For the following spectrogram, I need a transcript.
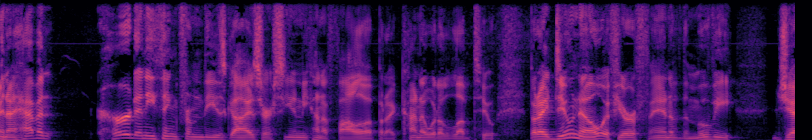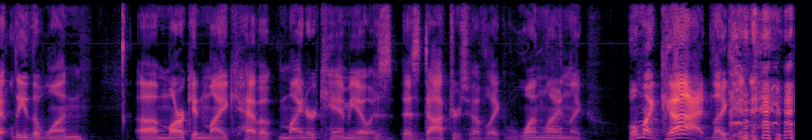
And I haven't heard anything from these guys or seen any kind of follow up, but I kind of would have loved to. But I do know if you're a fan of the movie Jet Li the One, uh, Mark and Mike have a minor cameo as as doctors who have like one line like. Oh my God! Like in,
